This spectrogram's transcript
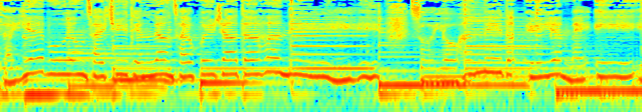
再也不用猜几天亮才回家的你。所有恨你的语言没意义。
